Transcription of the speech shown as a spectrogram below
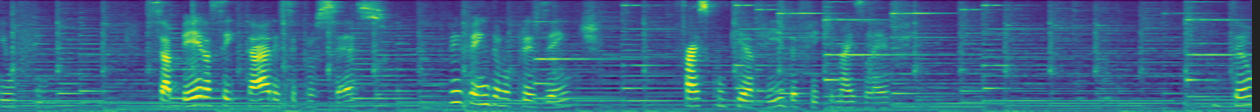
e um fim. Saber aceitar esse processo vivendo no presente, faz com que a vida fique mais leve. Então,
